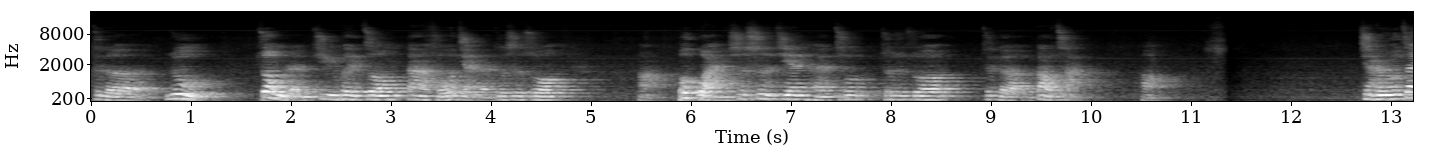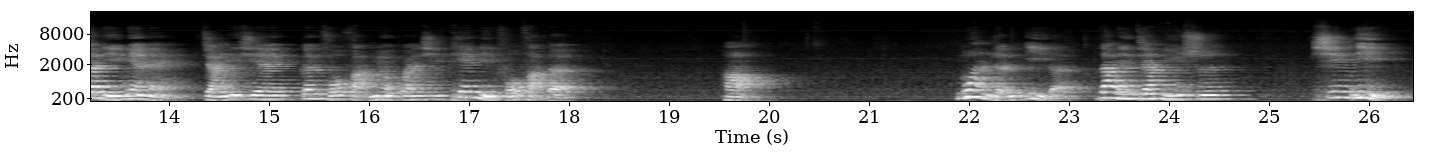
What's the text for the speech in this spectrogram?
这个入众人聚会中，大佛讲的就是说啊，不管是世间还出，就是说。这个道场，啊，假如在里面呢讲一些跟佛法没有关系、偏离佛法的，啊，乱人意的，让人家迷失、心意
